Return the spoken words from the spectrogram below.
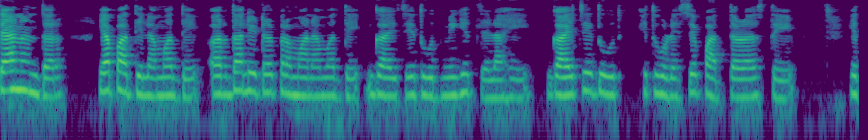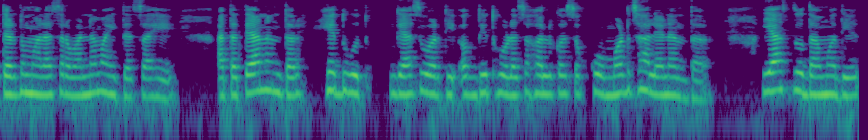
त्यानंतर या पातेल्यामध्ये अर्धा लिटर प्रमाणामध्ये गाईचे दूध मी घेतलेलं आहे. गाईचे दूध हे थोडेसे पातळ असते. हे तर तुम्हाला सर्वांना माहीतच आहे. आता त्यानंतर हे दूध गॅसवरती अगदी थोडंसं हलकंसं कोमट झाल्यानंतर याच दुधामधील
